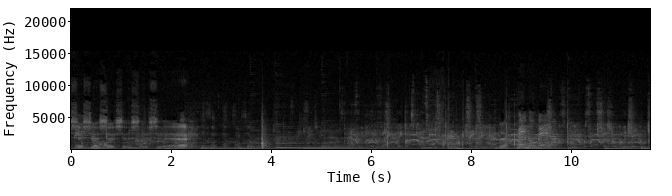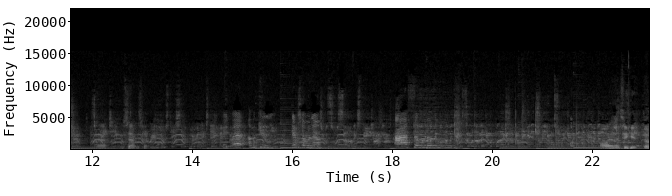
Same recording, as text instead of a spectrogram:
Meno. Ya. Hey, I'm gonna kill you. Get someone else. Ah, someone Oh, dari situ.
